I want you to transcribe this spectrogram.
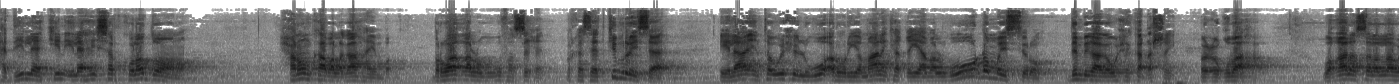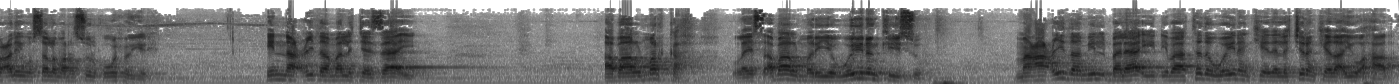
Haddii laakiin ilaahay shar kula doono xanuunkaaba lagaa haynba. Barwaaqaa lagugu fasixin. Markaasaad kibraysaa ilaa inta wixii laguu aruuriya maalinka qiyaama laguu dhammaystiro dembigaaga wixii ka dhashay oo cuquba wa qaala sala allahu calayhi wasalam rasuulku wuxuu yidhi inna cidama aljazaa'i abaalmarka lays abaalmariyo weynankiisu maca cidami lbalaa'i dhibaatada weynankeeda la jirankeeda ayuu ahaaday.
